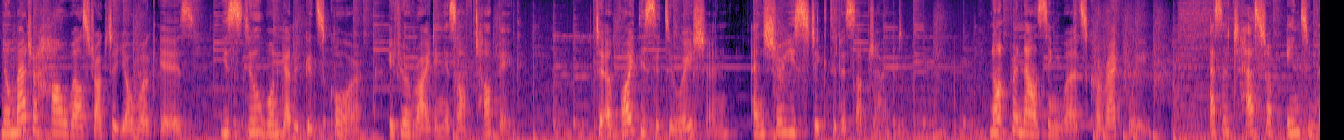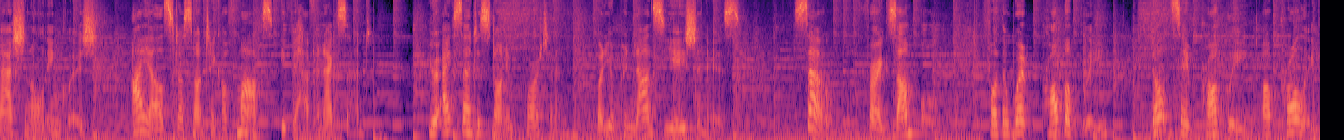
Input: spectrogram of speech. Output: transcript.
No matter how well structured your work is, you still won't get a good score if your writing is off topic. To avoid this situation, ensure you stick to the subject. Not pronouncing words correctly. As a test of international English, IELTS does not take off marks if you have an accent. Your accent is not important, but your pronunciation is. So, for example, for the word probably, don't say probably or probably.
